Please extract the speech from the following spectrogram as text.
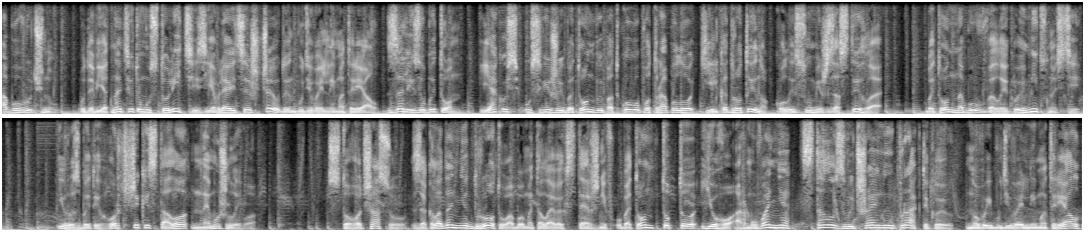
або вручну. У 19 столітті з'являється ще один будівельний матеріал залізобетон. Якось у свіжий бетон випадково потрапило кілька дротинок. Коли суміш застигла, бетон набув великої міцності, і розбити горщики стало неможливо. З того часу закладання дроту або металевих стержнів у бетон, тобто його армування, стало звичайною практикою. Новий будівельний матеріал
